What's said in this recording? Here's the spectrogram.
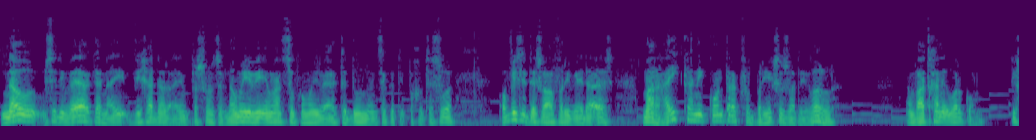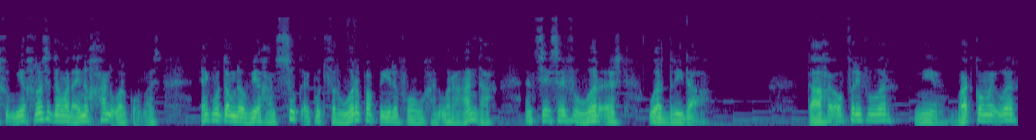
nou sê die werk en hy wie gaan nou daai persoon se nou moet jy weer iemand soek om die werk te doen en sulke tipe goed. So Obviously dis waarvoor die wet daar is, maar hy kan die kontrak verbreek soos wat hy wil. En wat gaan hy oorkom? Die meer grootste ding wat hy nou gaan oorkom is ek moet hom nou weer gaan soek. Ek moet verhoorpapiere vir hom gaan oorhandig en sê sy verhoor is oor 3 dae. Daag hy op vir die verhoor? Nee. Wat kom hy oor?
